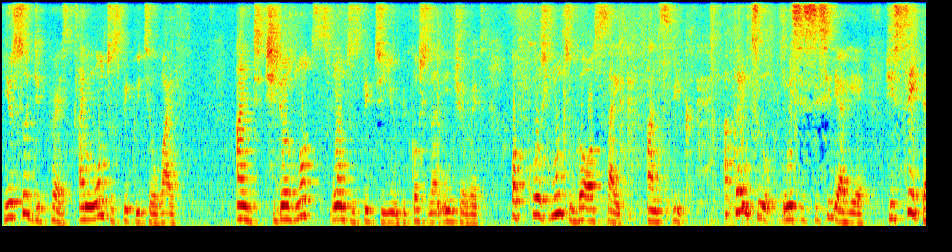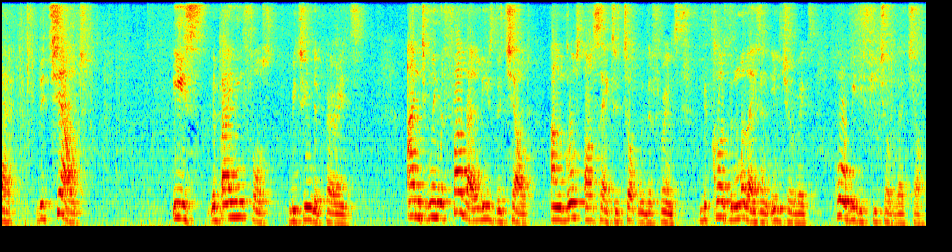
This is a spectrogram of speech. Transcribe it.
you're so depressed and you want to speak with your wife, and she does not want to speak to you because she's an introvert, of course you want to go outside and speak. According to Mrs. Cecilia here, she said that the child is the binding force between the parents. And when the father leaves the child and goes outside to talk with the friends, because the mother is an introvert, what will be the future of that child?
